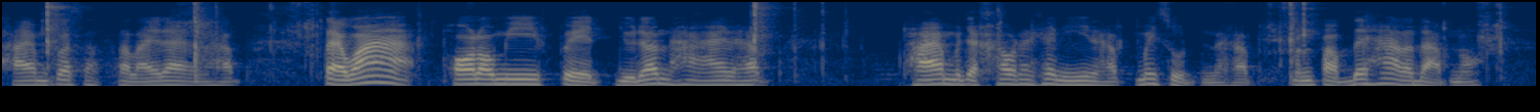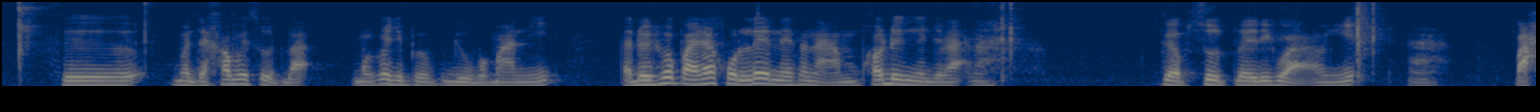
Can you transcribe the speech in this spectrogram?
ท้ายมันก็สไลด์ได้นะครับ แต่ว่าพอเรามีเฟดอยู่ด้านท้ายนะครับ ท้ายมันจะเข้าได้แค่นี้นะครับ ไม่สุดนะครับ มันปรับได้ 5 ระดับเนาะคือมันจะเข้าไม่สุดละ มันก็จะอยู่ประมาณนี้ แต่โดยทั่วไปถ้าคนเล่นในสนามเขาดึงกันอยู่แล้วนะ เกือบสุดเลยดีกว่าเอางี้อะไปะ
